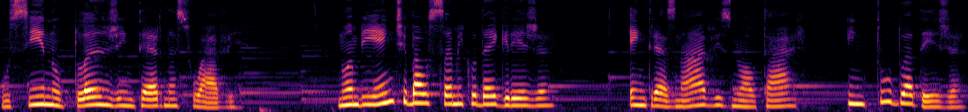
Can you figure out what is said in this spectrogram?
o sino plange interna suave. No ambiente balsâmico da igreja, entre as naves, no altar, em tudo adeja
